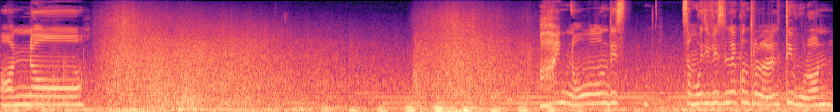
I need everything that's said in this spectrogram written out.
Oh, no. Ay, no, ¿dónde es? está muy difícil de controlar el tiburón?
